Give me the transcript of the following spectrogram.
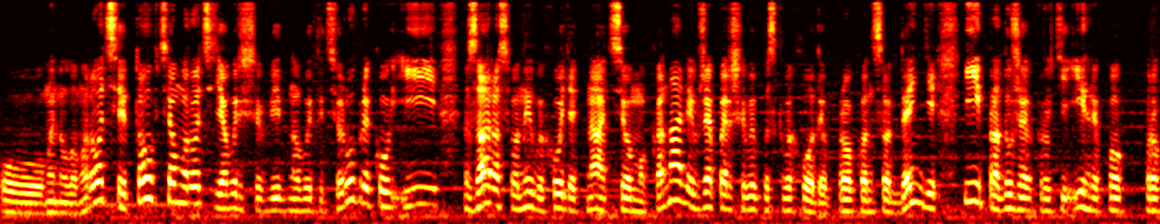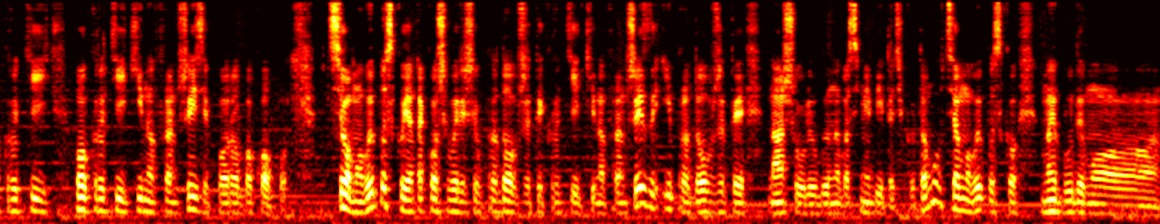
у минулому році, то в цьому році я вирішив відновити цю рубрику. І зараз вони виходять на цьому каналі. Вже перший випуск виходив про консоль Денді і про дуже круті ігри по, про крутій, по крутій кінофраншизі по робокопу. В цьому випуску я також вирішив продовжити круті кінофраншизи і продовжити нашу улюблену восьмібіточку. Тому в цьому випуску ми будемо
